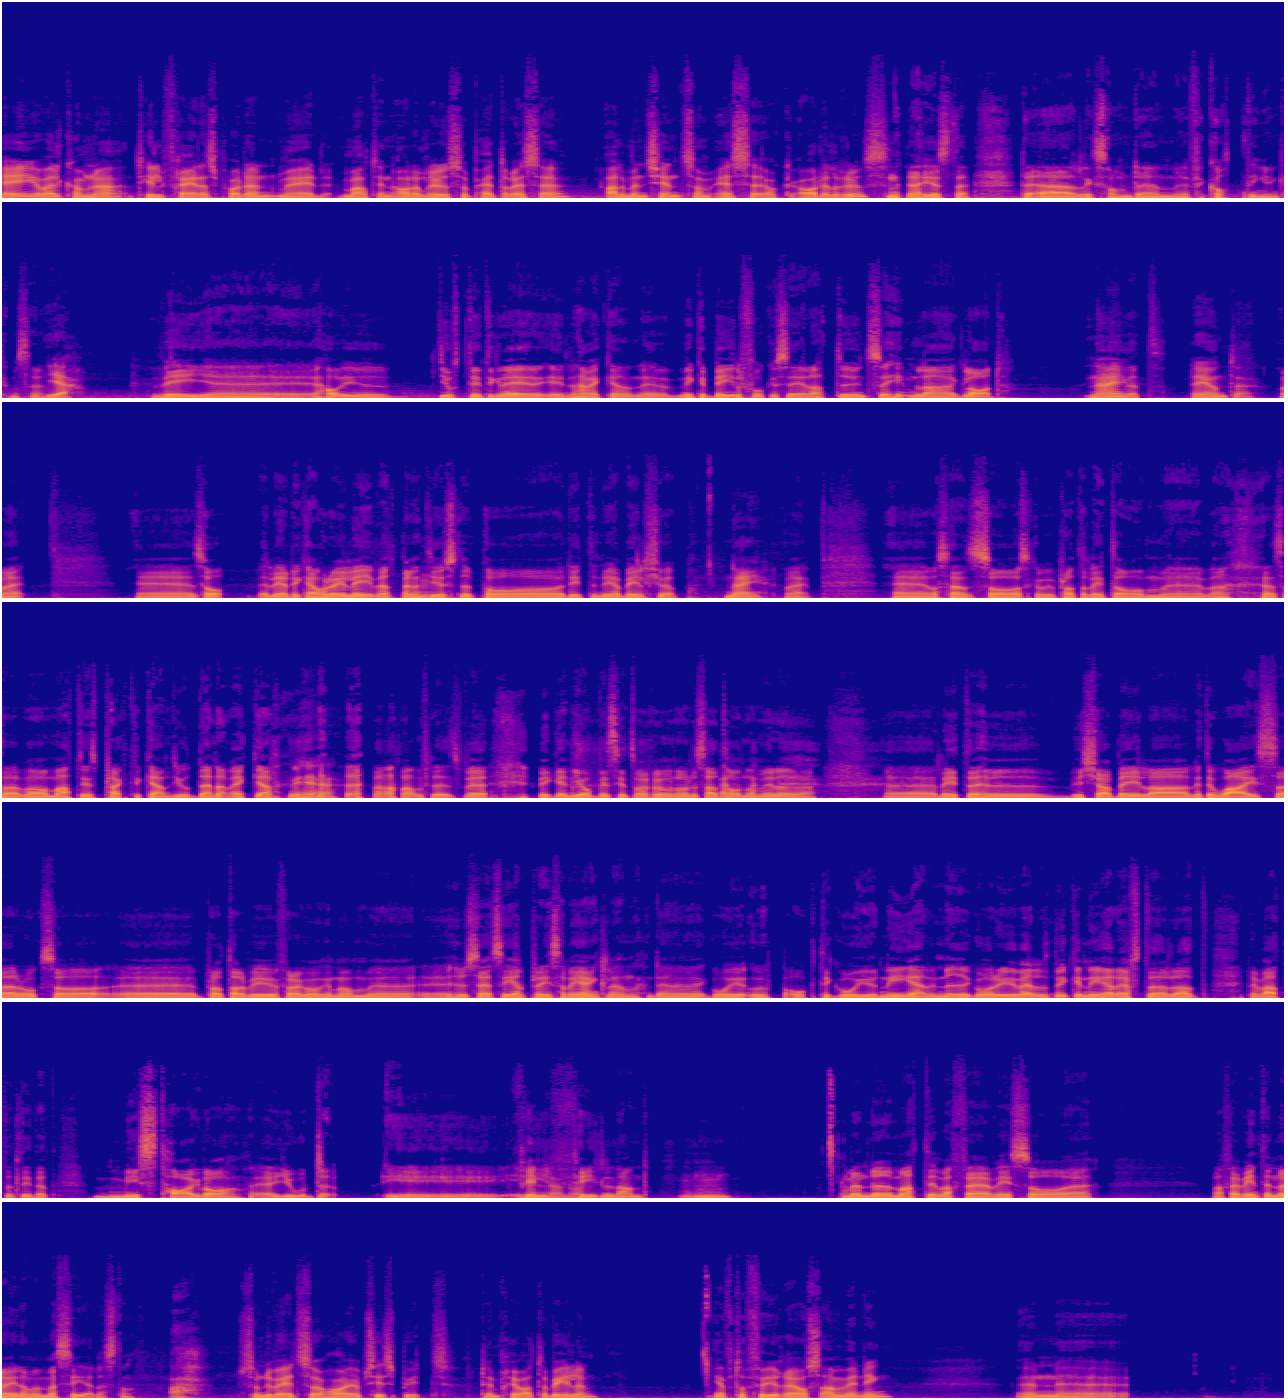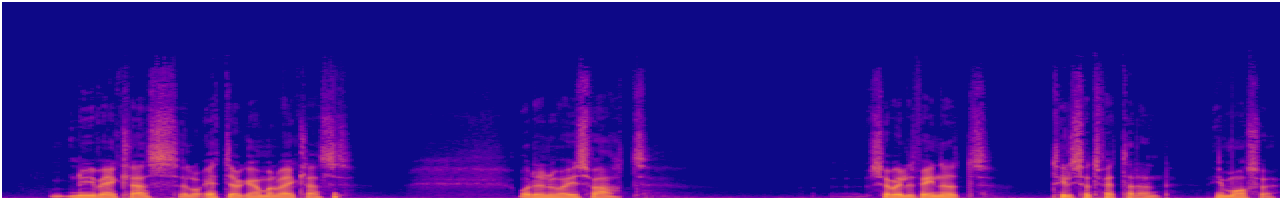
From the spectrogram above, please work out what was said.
Hej och välkomna till Fredagspodden med Martin Adelros och Peter Esse. Allmänt känt som Esse och Adelros. Ja, just det. Det är liksom den förkortningen kan man säga. Ja. Vi eh, har ju gjort lite grejer i den här veckan. Mycket bilfokuserat. Du är inte så himla glad. Nej, livet. det är jag inte. Nej. Eh, så. Eller det kanske det är i livet men inte Mm. just nu på ditt nya bilköp. Nej. Nej. Eh, och sen så ska vi prata lite om eh, vad, alltså, vad har Mattis praktikant gjort denna veckan. Ja. Ja, precis. För Vilken jobbig situation har du satt honom i nu? Eh, lite hur vi kör bilar, lite Wiser också. Eh, pratade vi ju förra gången om eh, hur sätts elpriserna egentligen. Det går ju upp och det går ju ner. Nu går det ju väldigt mycket ner efter att det varit ett litet misstag då eh, gjord i Finland, i va? Finland. Mm. Mm. Men du Martin, varför är vi så eh, varför är vi inte nöjda med Mercedes då? Ah, som du vet så har jag precis bytt den privata bilen. Efter fyra års användning. En eh, ny V-klass, eller ett år gammal V-klass. Och den var ju svart. Såg väldigt fin ut tills jag tvättade den i morse.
